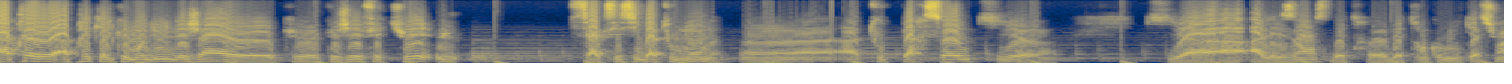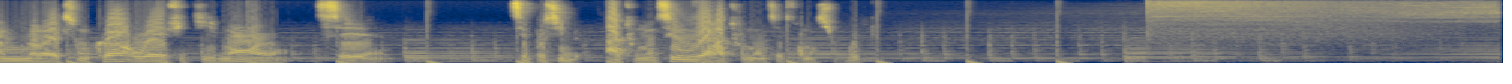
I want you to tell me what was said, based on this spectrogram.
Bah, après, après quelques modules déjà euh, que, que j'ai effectués, c'est accessible à tout le monde, euh, à toute personne qui euh, qui a, a, l'aisance d'être d'être en communication un minimum avec son corps. Ouais, effectivement, c'est c'est possible à tout le monde, c'est ouvert à tout le monde cette formation. Oui.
